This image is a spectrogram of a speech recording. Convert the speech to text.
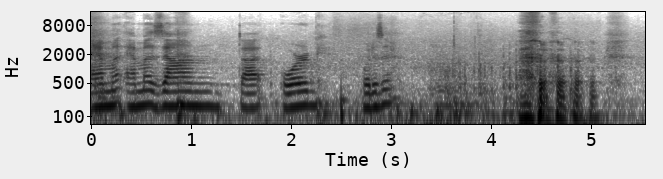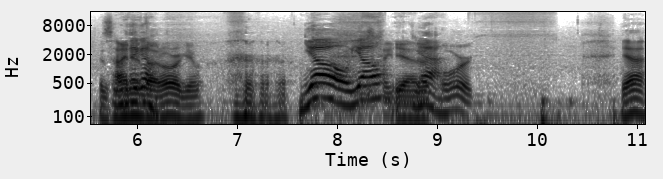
Am- amazon.org what is it it's Where'd they go? heineken.org, yo. yo yo Yeah. yeah Org. Yeah,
